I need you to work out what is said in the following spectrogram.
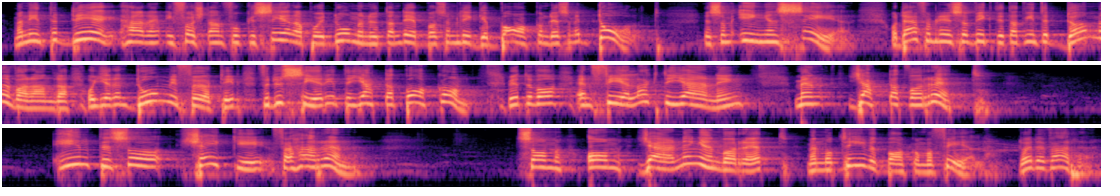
Men det är inte det Herren i första hand fokuserar på i domen, utan det är vad som ligger bakom, det som är dolt. Det som ingen ser. Och därför blir det så viktigt att vi inte dömer varandra och ger en dom i förtid, för du ser inte hjärtat bakom. Vet du vad? En felaktig gärning, men hjärtat var rätt, är inte så shaky för Herren som om gärningen var rätt, men motivet bakom var fel. Då är det värre.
